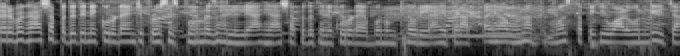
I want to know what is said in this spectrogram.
तर बघा अशा पद्धतीने कुरड्यांची प्रोसेस पूर्ण झालेली आहे. अशा पद्धतीने कुरड्या बनवून ठेवलेल्या आहे तर आत्ता ह्या उन्हात मस्तपैकी वाळवून घ्यायच्या.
